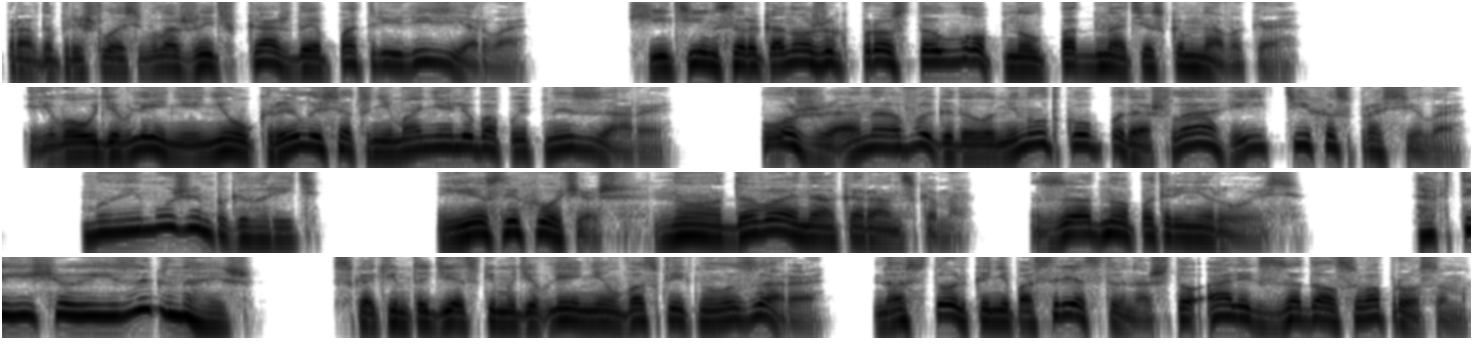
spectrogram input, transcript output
Правда, пришлось вложить в каждое по три резерва. Хитин сороконожек просто лопнул под натиском навыка. Его удивление не укрылось от внимания любопытной Зары. Позже она выгадала минутку, подошла и тихо спросила. «Мы можем поговорить?» «Если хочешь, но давай на акаранском. Заодно потренируюсь». «Так ты еще и язык знаешь?» С каким-то детским удивлением воскликнула Зара. Настолько непосредственно, что Алекс задался вопросом.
